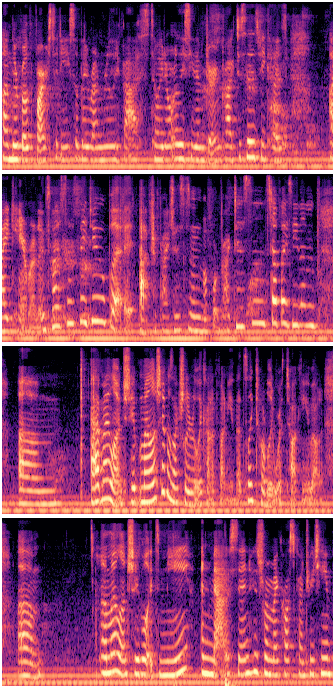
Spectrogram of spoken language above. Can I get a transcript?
Um, they're both varsity, so they run really fast. So I don't really see them during practices because I can't run as fast as they do. But after practice and before practice and stuff, I see them. Um, at my lunch table, my lunch table is actually really kind of funny. That's like totally worth talking about. Um, at my lunch table, it's me and Madison, who's from my cross country team,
